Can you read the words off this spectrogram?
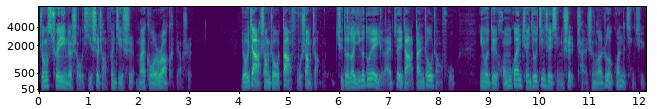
Jones Trading 的首席市场分析师 Michael Rock 表示，油价上周大幅上涨，取得了一个多月以来最大单周涨幅，因为对宏观全球经济形势产生了乐观的情绪。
